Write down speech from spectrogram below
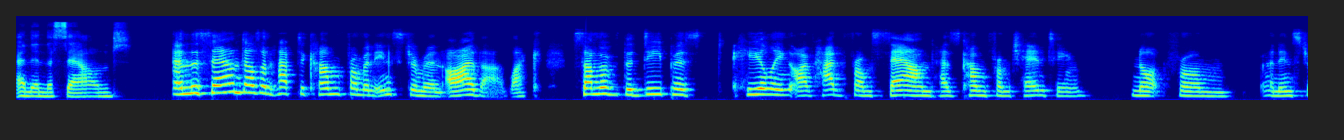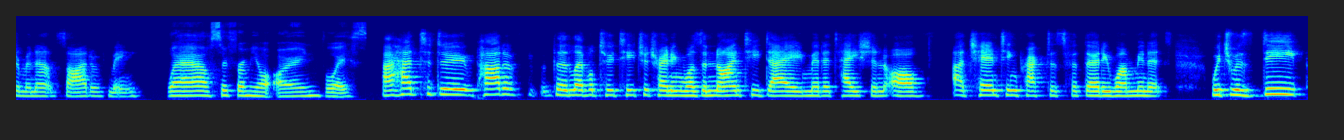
and then the sound. And the sound doesn't have to come from an instrument either. Like some of the deepest healing i've had from sound has come from chanting not from an instrument outside of me Wow. So from your own voice. I had to do part of the level two teacher training was a 90 day meditation of a chanting practice for 31 minutes, which was deep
